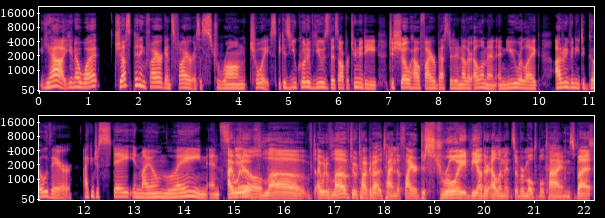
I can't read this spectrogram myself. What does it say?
yeah. You know what? Just pitting fire against fire is a strong choice because you could have used this opportunity to show how fire bested another element, and you were like, I don't even need to go there. I can just stay in my own lane and still. I would have loved, I would have loved to have talked about the time that fire destroyed the other elements over multiple times. But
